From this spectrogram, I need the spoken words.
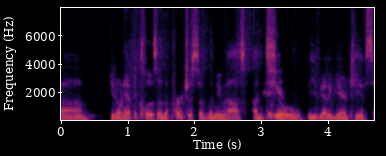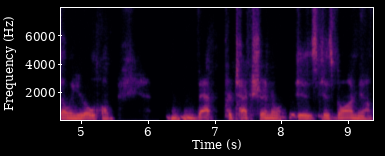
um, you don't have to close on the purchase of the new house until you've got a guarantee of selling your old home that protection is is gone now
